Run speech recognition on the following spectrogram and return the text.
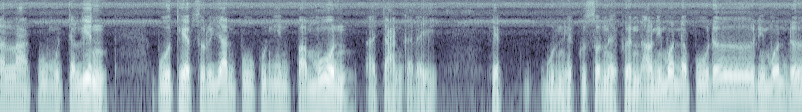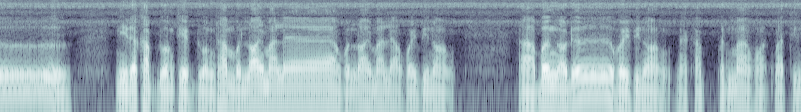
ตลาดปูมุจลิน ปูเทพสุริยันปูคุณอินประมูลอาจารย์ก็ได้เฮ็ดบุญเฮ็ดกุศลให้เพิ่นเอานิมนต์นะปูเด้อนิมนต์เด้อนี่นะครับดวงเทพดวงถ้ำเพิ่นลอยมาแล้วเพิ่นลอยมาแล้วพ่อพี่น้องอ่าเบิ่งเอาเด้อพ่อพี่น้องนะครับเพิ่นมาหอดมาถึง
